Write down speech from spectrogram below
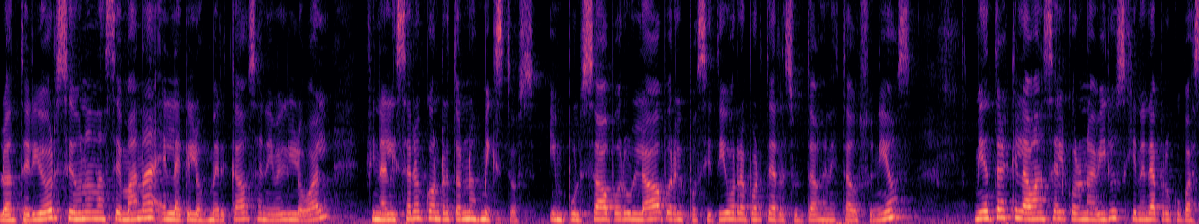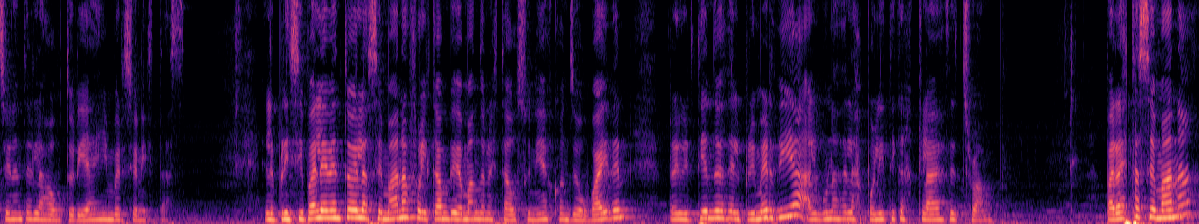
Lo anterior se une a una semana en la que los mercados a nivel global finalizaron con retornos mixtos, impulsado por un lado por el positivo reporte de resultados en Estados Unidos, mientras que el avance del coronavirus genera preocupación entre las autoridades inversionistas. El principal evento de la semana fue el cambio de mando en Estados Unidos con Joe Biden, revirtiendo desde el primer día algunas de las políticas claves de Trump. Para esta semana,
